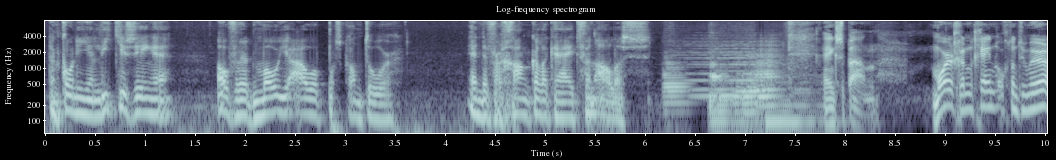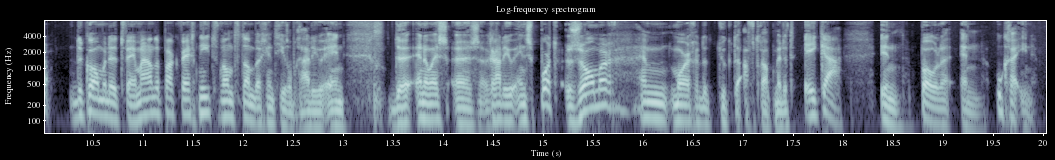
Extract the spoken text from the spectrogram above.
Dan kon hij een liedje zingen over het mooie oude postkantoor en de vergankelijkheid van alles. Henk Spaan. Morgen geen ochtendhumeur. De komende twee maanden pakweg niet, want dan begint hier op Radio 1 de NOS uh, Radio 1 Sportzomer. En morgen natuurlijk de aftrap met het EK in Polen en Oekraïne.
